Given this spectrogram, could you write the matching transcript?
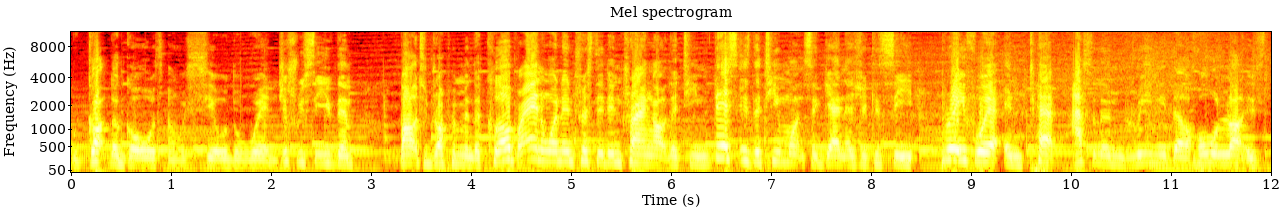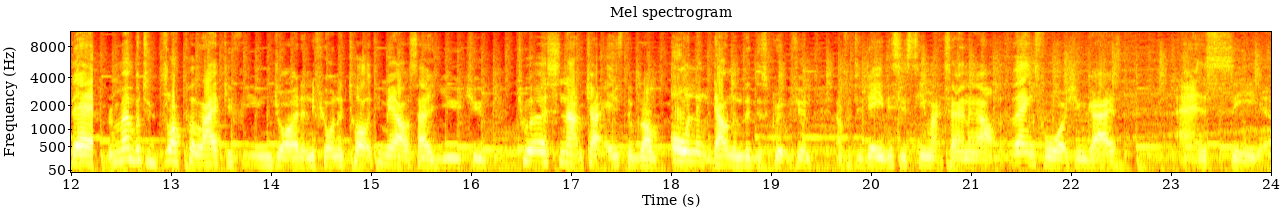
we got the goals, and we sealed the win. Just received them about to drop him in the club. For anyone interested in trying out the team, this is the team once again. As you can see, Braithwaite, Ntep, Aslan, Rini, the whole lot is there. Remember to drop a like if you enjoyed and if you want to talk to me outside YouTube, Twitter, Snapchat, Instagram, all linked down in the description. And for today, this is T-Max signing out. Thanks for watching, guys, and see ya.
